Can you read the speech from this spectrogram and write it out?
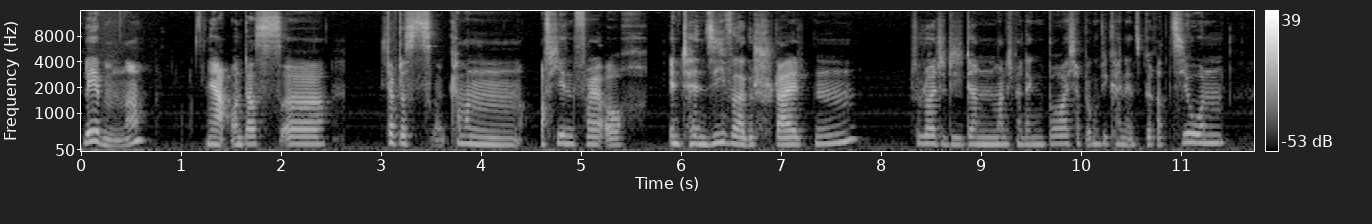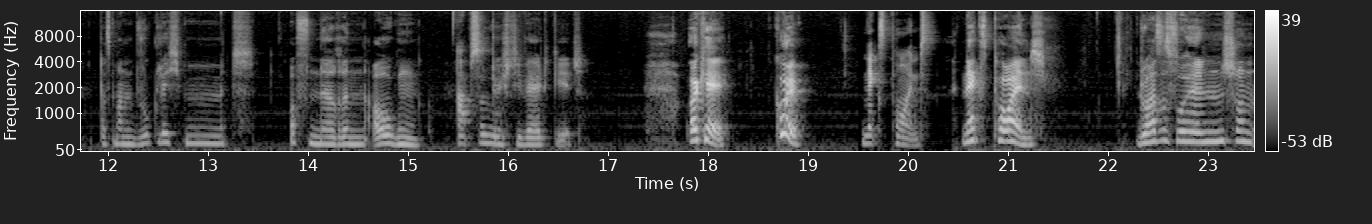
Leben, ne? Ja, und das, äh, ich glaube, das kann man auf jeden Fall auch intensiver gestalten. Für Leute, die dann manchmal denken, boah, ich habe irgendwie keine Inspiration, dass man wirklich mit offeneren Augen absolut. durch die Welt geht. Okay, cool. Next point. Next point. Du hast es vorhin schon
